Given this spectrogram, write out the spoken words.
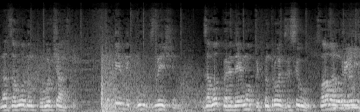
над заводом у Вовчанську. Противник був знищений. Завод передаємо під контроль ЗСУ. Слава Україні!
